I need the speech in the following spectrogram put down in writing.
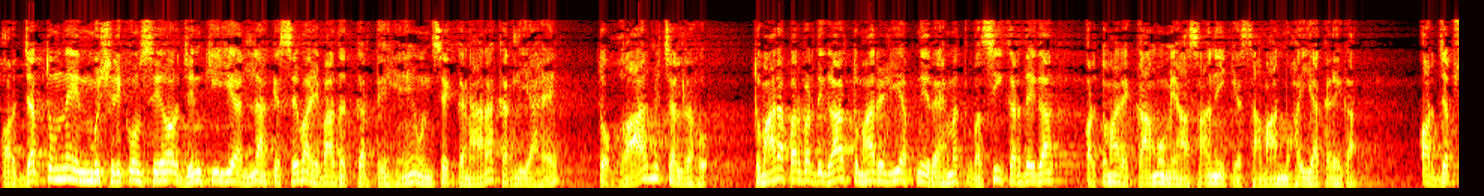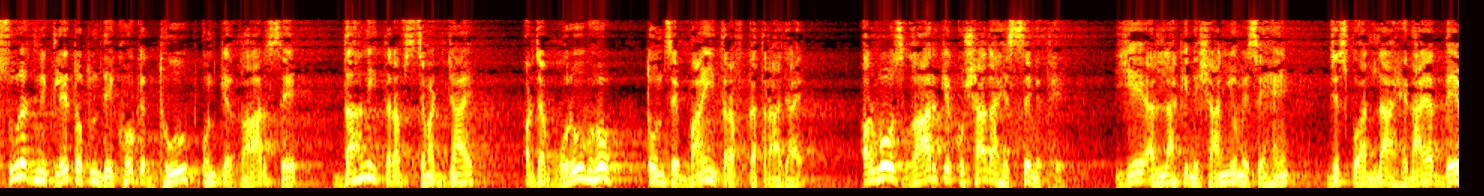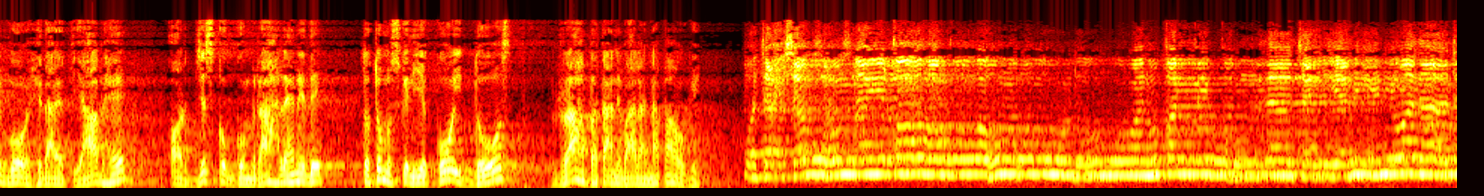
और जब तुमने इन मुशरिकों से और जिनकी ये अल्लाह के सिवा इबादत करते हैं उनसे किनारा कर लिया है तो गार में चल रहो तुम्हारा परवरदिगार तुम्हारे लिए अपनी रहमत वसी कर देगा और तुम्हारे कामों में आसानी के सामान मुहैया करेगा और जब सूरज निकले तो तुम देखो कि धूप उनके गार से दाहनी तरफ सिमट जाए और जब गुरूब हो तो उनसे बाई तरफ कतरा जाए और वो उस गार के कुशादा हिस्से में थे ये अल्लाह की निशानियों में से हैं जिसको अल्लाह हिदायत दे वो हिदायत याब है और जिसको गुमराह रहने दे तो तुम उसके लिए कोई दोस्त राह बताने वाला न पाओगे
